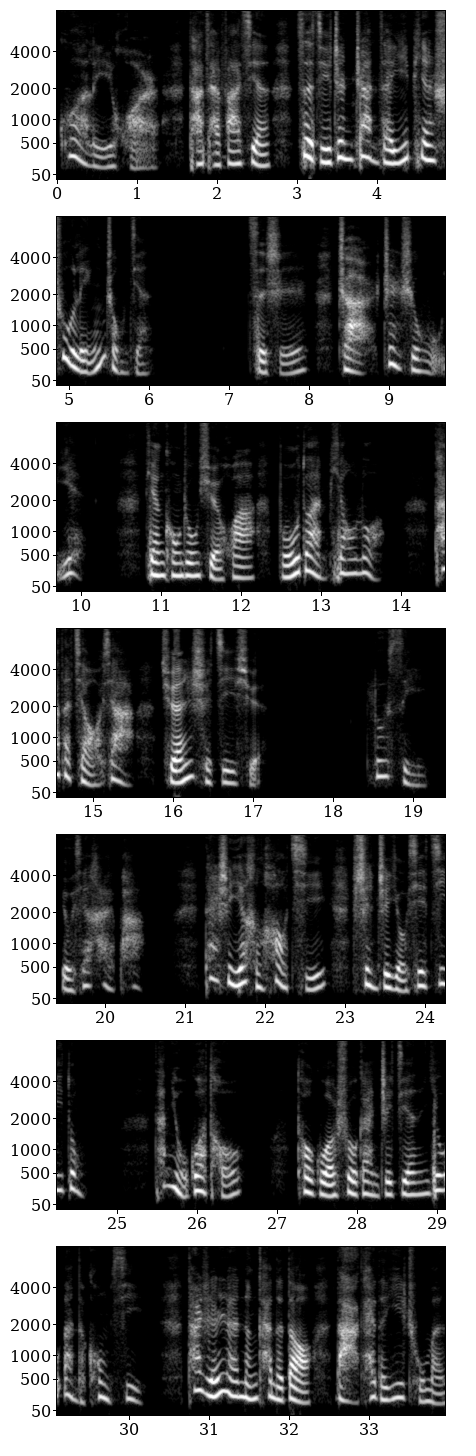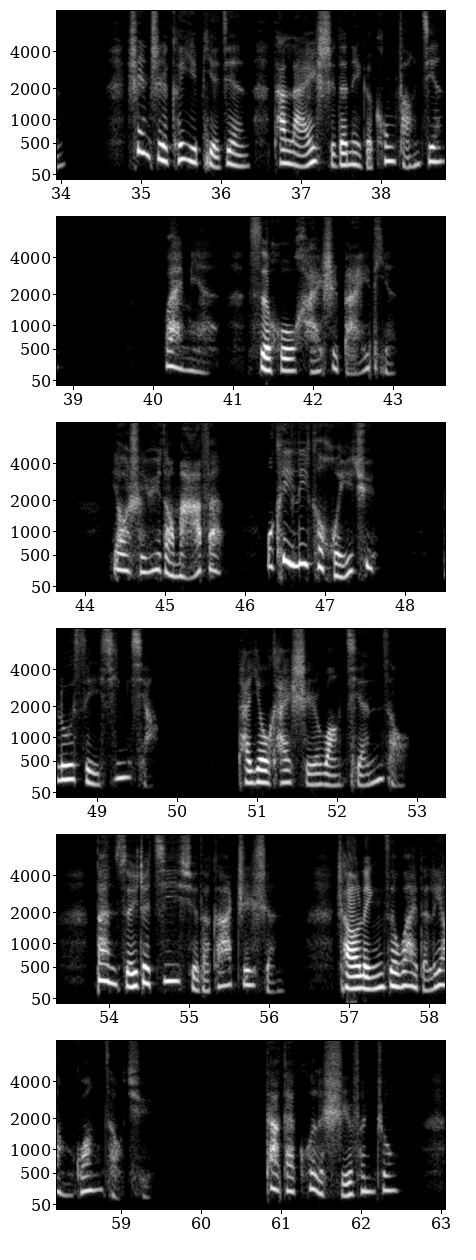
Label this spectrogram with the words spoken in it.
过了一会儿，他才发现自己正站在一片树林中间。此时，这儿正是午夜，天空中雪花不断飘落，他的脚下全是积雪。Lucy 有些害怕，但是也很好奇，甚至有些激动。他扭过头，透过树干之间幽暗的空隙，他仍然能看得到打开的衣橱门。甚至可以瞥见他来时的那个空房间。外面似乎还是白天。要是遇到麻烦，我可以立刻回去。Lucy 心想。他又开始往前走，伴随着积雪的嘎吱声，朝林子外的亮光走去。大概过了十分钟。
